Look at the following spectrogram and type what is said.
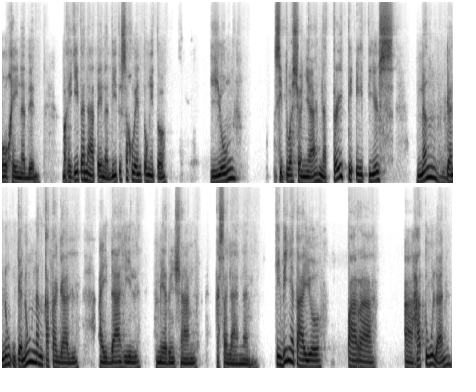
okay na din. Makikita natin na dito sa kwentong ito, yung sitwasyon niya na 38 years ng ganong ganong ng katagal ay dahil meron siyang kasalanan. Hindi niya tayo para ah, hatulan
